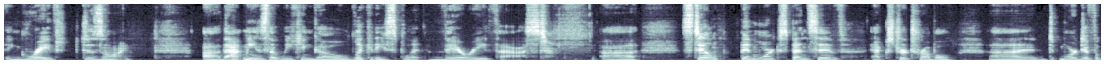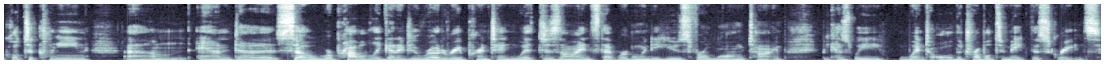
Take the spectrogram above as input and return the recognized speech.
engraved design. Uh, that means that we can go lickety split very fast. Uh, still, a bit more expensive, extra trouble, uh, more difficult to clean. Um, and uh, so we're probably going to do rotary printing with designs that we're going to use for a long time because we went to all the trouble to make the screens.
